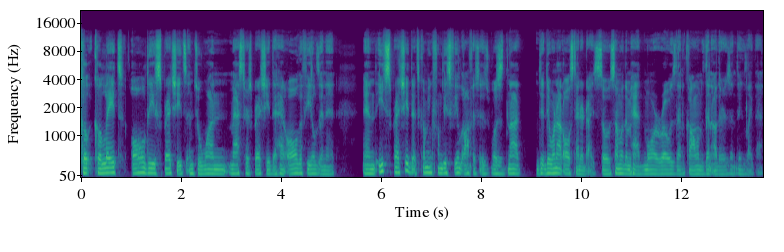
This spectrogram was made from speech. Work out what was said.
co- collate all these spreadsheets into one master spreadsheet that had all the fields in it. And each spreadsheet that's coming from these field offices was not, they, they were not all standardized. So some of them had more rows than columns than others and things like that.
